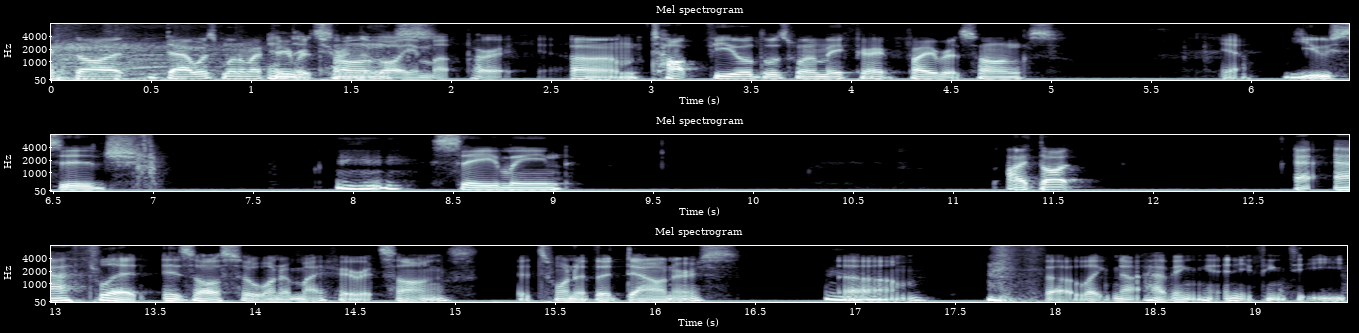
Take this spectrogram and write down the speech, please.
I thought that was one of my and the favorite turn songs. the volume up part. Yeah. Um, Top Field was one of my fa- favorite songs. Yeah. Usage. Saline. I thought A- Athlete is also one of my favorite songs. It's one of the downers um, about like not having anything to eat.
